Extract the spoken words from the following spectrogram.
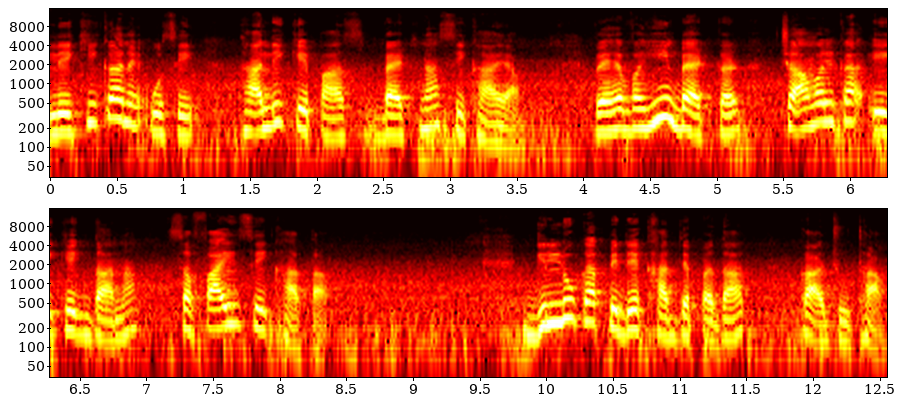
लेखिका ने उसे थाली के पास बैठना सिखाया। वह वहीं बैठकर चावल का एक एक दाना सफ़ाई से खाता। गिल्लू का प्रिय खाद्य पदार्थ काजू था।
